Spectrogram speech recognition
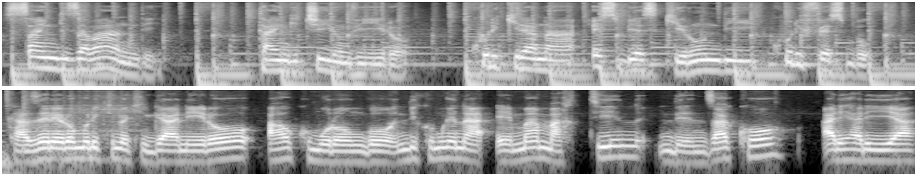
sangiza abandi tanga iciyumviro kurikirana sbs kirundi kuri facebook. Kaze rero muri kino kiganiro aho ku murongo ndi kumwe na emma martin ndenzako ari hariya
